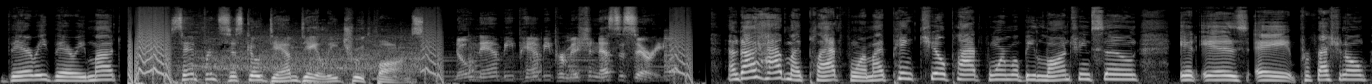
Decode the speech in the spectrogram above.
very, very much. San Francisco Dam Daily Truth Bombs. No namby-pamby permission necessary. And I have my platform. My Pink Chill platform will be launching soon. It is a professional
